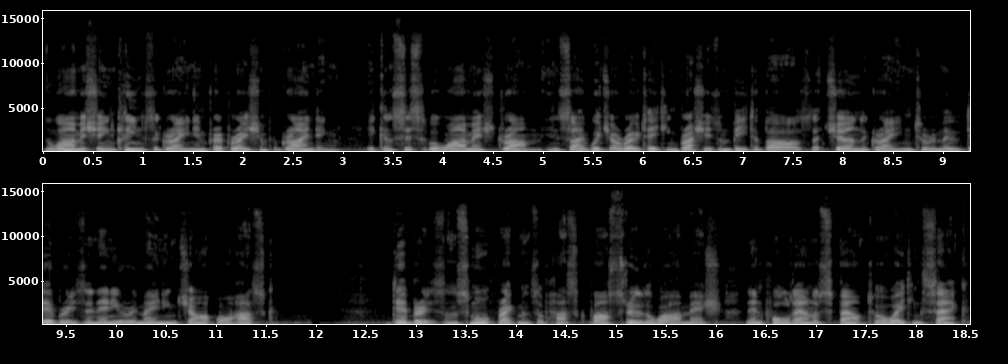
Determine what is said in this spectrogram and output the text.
The wire machine cleans the grain in preparation for grinding. It consists of a wire mesh drum, inside which are rotating brushes and beater bars that churn the grain to remove debris and any remaining chaff or husk. Debris and small fragments of husk pass through the wire mesh, then fall down a spout to a waiting sack.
